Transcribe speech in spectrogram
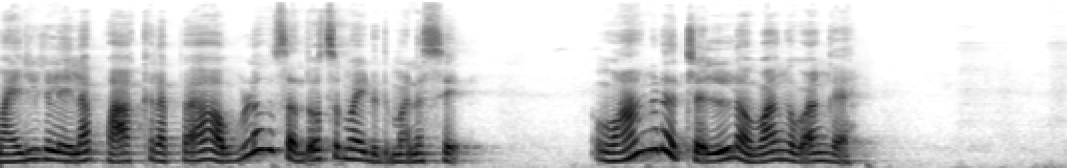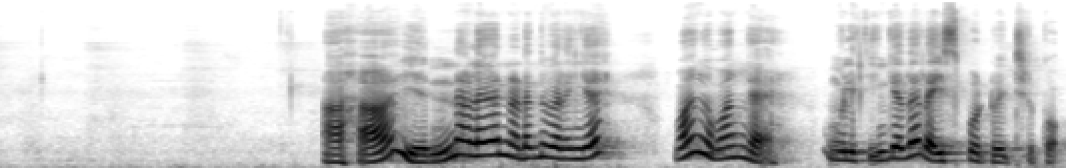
மயில்களையெல்லாம் பார்க்குறப்ப அவ்வளவு சந்தோஷமாயிடுது மனசு. வாங்கடா செல்லம் வாங்க வாங்க. ஆஹா என்ன அழகாக நடந்து வரீங்க? வாங்க வாங்க. உங்களுக்கு இங்கே தான் ரைஸ் போட்டு வச்சுருக்கோம்.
